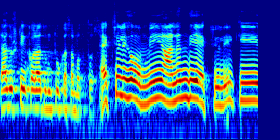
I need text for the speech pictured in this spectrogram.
त्या दृष्टिकोनातून तू कसं बघतोस? ॲक्च्युली हो मी आनंदी आहे ॲक्च्युली की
